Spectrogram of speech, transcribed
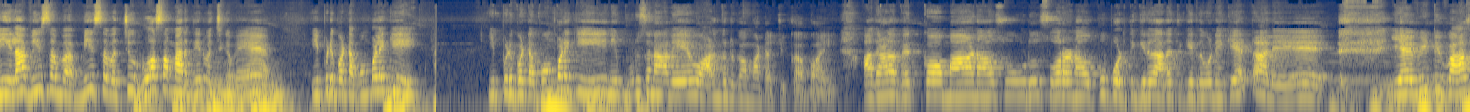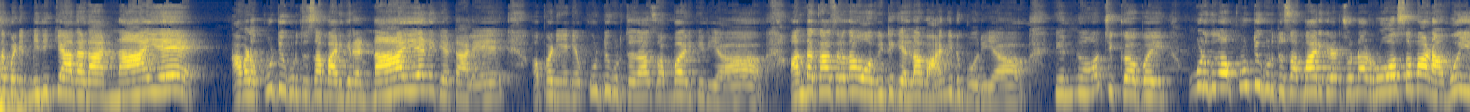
நீலாம் வீச மீச வச்சு ரோசமாக இருந்தேன்னு வச்சுக்கவே. இப்படிப்பட்ட பொம்பளைக்கு இப்படிப்பட்ட பொம்பளைக்கு நீ புருஷனாவே வாழ்ந்துட்டு இருக்க மாட்டா சுக்கா பாய். அதனால வெக்கம் மானம் சூடு சோரணம் உப்பு போட்டு திங்கிறது அதை திங்கிறது உன்னை கேட்டாலே என் வீட்டு வாசப்படி மிதிக்காதடா நாயே. அவளை கூட்டி கொடுத்து சம்பாதிக்கிற நாயேன்னு கேட்டாலே அப்போ நீ என்னை கூட்டி கொடுத்ததா சம்பாதிக்கிறியா? அந்த காசில் தான் உன் வீட்டுக்கு எல்லாம் வாங்கிட்டு போறியா? என்ன சிக்கா போய் உங்களுக்கு தான் கூட்டி கொடுத்து சம்பாதிக்கிறேன்னு சொன்னால் ரோசமாக நான் போய்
